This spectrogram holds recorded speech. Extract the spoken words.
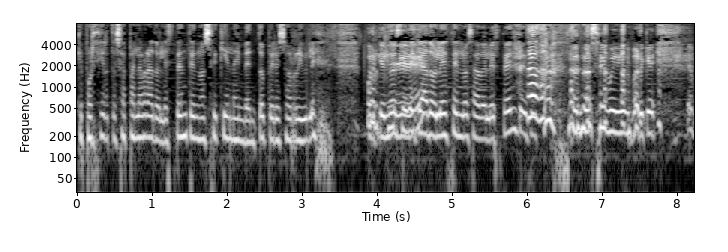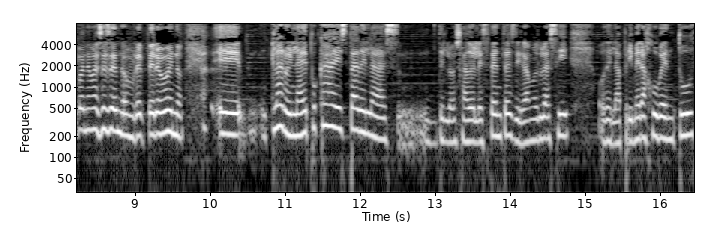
que por cierto, esa palabra adolescente no sé quién la inventó, pero es horrible, porque no sé de qué adolecen los adolescentes, no sé muy bien por qué le ponemos ese nombre, pero bueno, eh, claro, en la época esta de las de los adolescentes, digámoslo así, o de la primera juventud,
